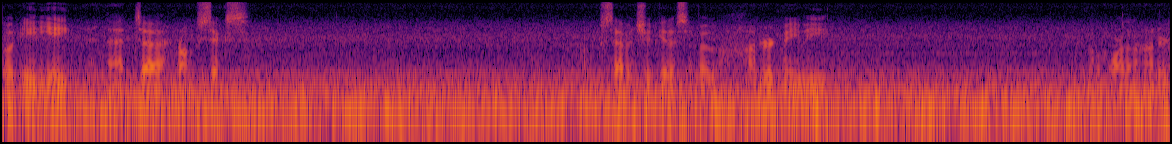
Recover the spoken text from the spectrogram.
about 88 in that uh, rung 6. Rung 7 should get us about 100 maybe. A little more than 100.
